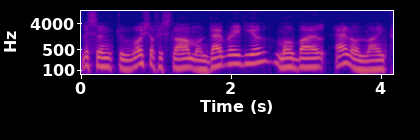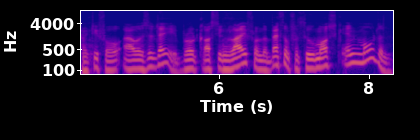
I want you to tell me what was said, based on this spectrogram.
Listen to Voice of Islam on DAB radio, mobile, and online 24 hours a day, broadcasting live from the Baitul Futuh Mosque in Morden.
